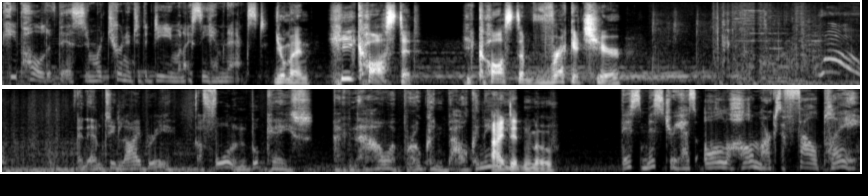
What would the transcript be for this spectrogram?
I'll keep hold of this and return it to the Dean when I see him next. Yo man, he caused it. He caused the wreckage here. Whoa! An empty library, a fallen bookcase, and now a broken balcony? I didn't move. This mystery has all the hallmarks of foul play.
